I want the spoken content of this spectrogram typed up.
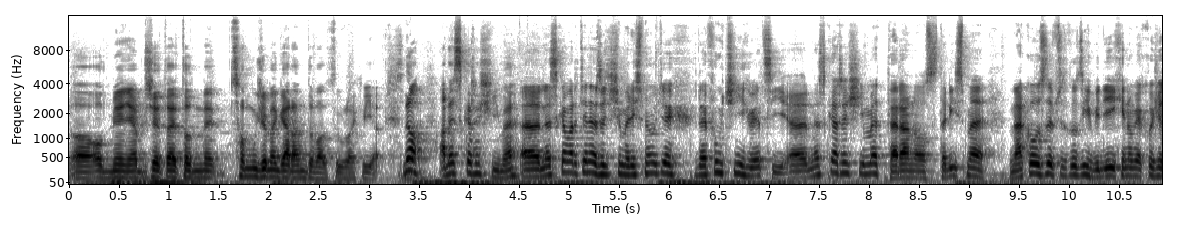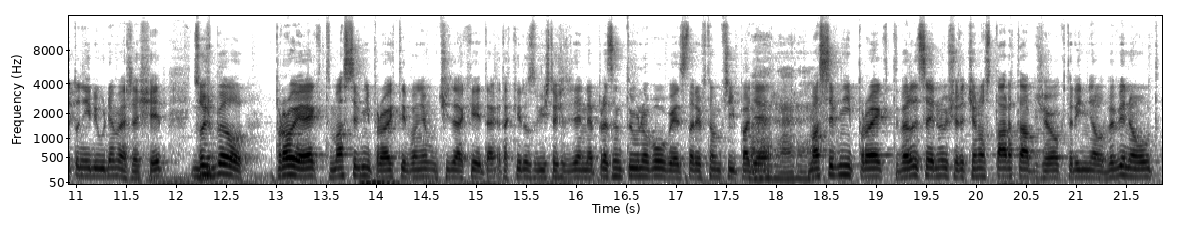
uh, odměně, protože to je to, ne, co můžeme garantovat v tuhle chvíli. No a dneska řešíme. Eh, Dneska, Martine, řešíme, když jsme u těch nefunkčních věcí, eh, dneska řešíme Teranos, který jsme nakousli v předchozích videích jenom jako, že to někdy budeme řešit, což byl projekt, masivní projekt, ty o něm určitě taky, tak, taky dozvíš, takže teď neprezentuju novou věc tady v tom případě. Ne, ne, ne. Masivní projekt, velice jednoduše řečeno startup, že jo, který měl vyvinout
